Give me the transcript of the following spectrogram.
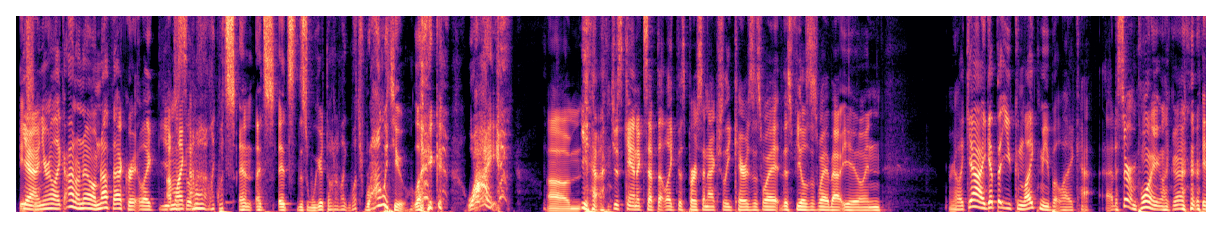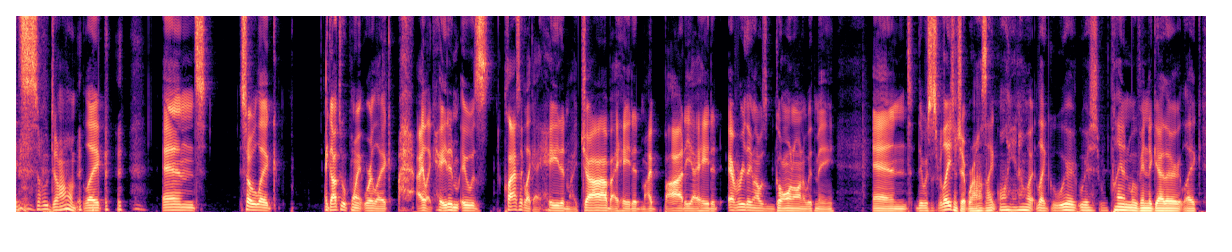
issue? Yeah, and you're like, I don't know, I'm not that great. Like, you I'm just- like, I'm like, what's and it's it's this weird thought of like, what's wrong with you? Like, why? Um, yeah, just can't accept that like this person actually cares this way, this feels this way about you, and you're like, yeah, I get that you can like me, but like at a certain point, like, it's so dumb. Like, and so like, I got to a point where like I like hated. It was classic. Like I hated my job. I hated my body. I hated everything that was going on with me. And there was this relationship where I was like, well, you know what? Like we're we're planning to move in together. Like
